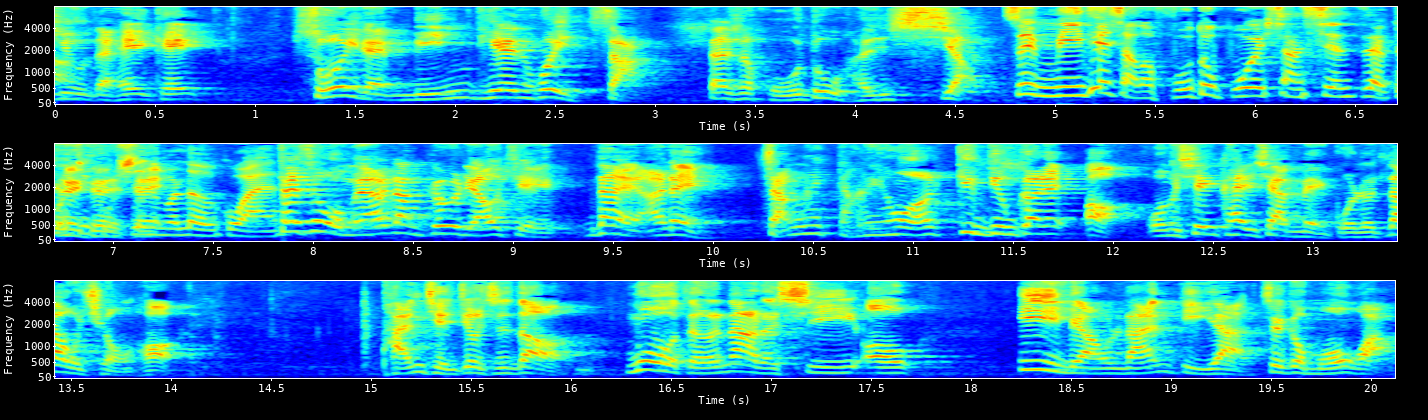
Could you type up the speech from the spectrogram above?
期五的黑 K，、哦、所以呢，明天会涨。但是幅度很小，所以明天涨的幅度不会像现在国际股市那么乐观。但是我们要让各位了解，那阿内涨打电话定定干嘞哦。我们先看一下美国的道琼哈，盘前就知道莫德纳的 CEO 疫苗难敌啊，这个魔王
